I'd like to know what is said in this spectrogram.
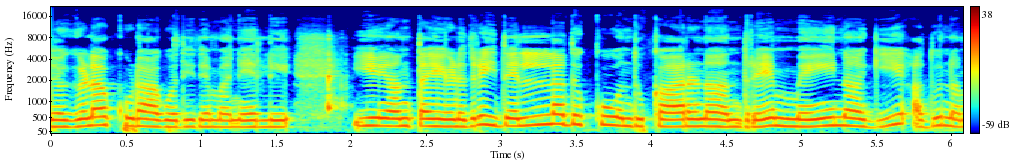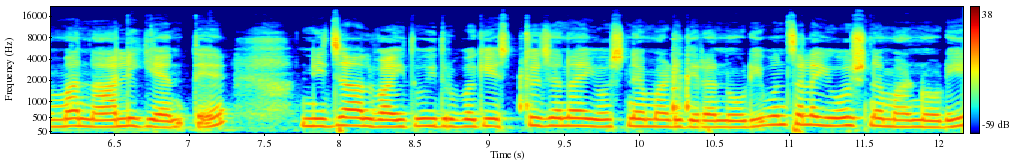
ಜಗಳ ಕೂಡ ಆಗೋದಿದೆ ಮನೆಯಲ್ಲಿ, ಈ ಅಂತ ಹೇಳಿದ್ರೆ ಇದೆಲ್ಲದಕ್ಕೂ ಒಂದು ಕಾರಣ ಅಂದರೆ ಮೇಯ್ನಾಗಿ ಅದು ನಮ್ಮ ನಾಲಿಗೆ ಅಂತೆ. ನಿಜ ಅಲ್ವಾ? ಇದು ಇದ್ರ ಬಗ್ಗೆ ಎಷ್ಟು ಜನ ಯೋಚನೆ ಮಾಡಿದ್ದೀರ ನೋಡಿ. ಒಂದು ಸಲ ಯೋಚನೆ ಮಾಡಿ ನೋಡಿ.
